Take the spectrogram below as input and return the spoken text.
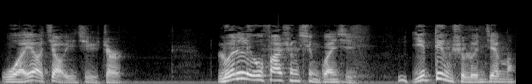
我要较一句真儿，轮流发生性关系，一定是轮奸吗？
